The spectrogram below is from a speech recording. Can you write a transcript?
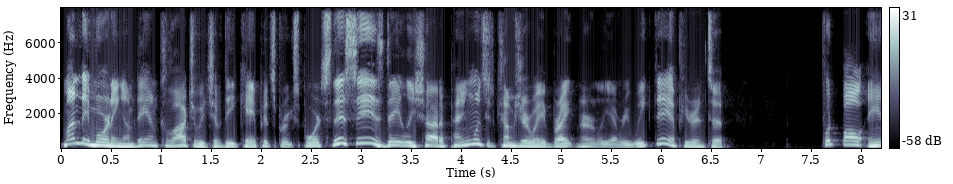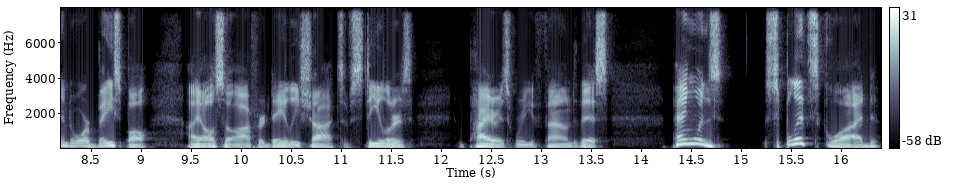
Monday morning. I'm Dan Kovacevic of DK Pittsburgh Sports. This is Daily Shot of Penguins. It comes your way bright and early every weekday if you're into football and or baseball. I also offer daily shots of Steelers and Pirates where you found this. Penguins split squad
